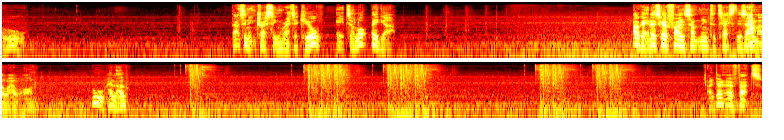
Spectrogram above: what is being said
Ooh. That's an interesting reticule. It's a lot bigger. Okay, let's go find something to test this ammo out on. Ooh, hello. I don't know if that's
